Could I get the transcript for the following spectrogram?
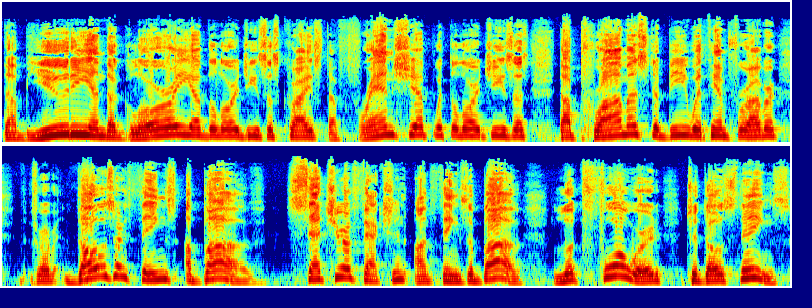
the beauty and the glory of the Lord Jesus Christ, the friendship with the Lord Jesus, the promise to be with Him forever. forever. Those are things above. Set your affection on things above. Look forward to those things.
